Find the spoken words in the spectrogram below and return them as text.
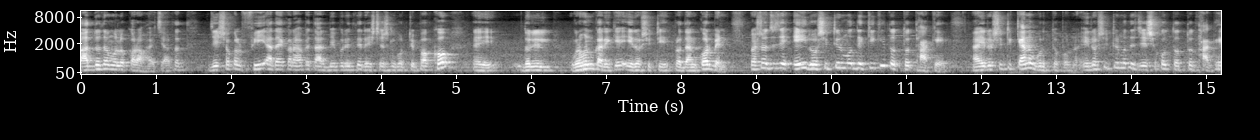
বাধ্যতামূলক করা হয়েছে। অর্থাৎ যে সকল ফি আদায় করা হবে তার বিপরীতে রেজিস্ট্রেশন কর্তৃপক্ষ এই দলিল গ্রহণকারীকে এই রসিদটি প্রদান করবেন। প্রশ্ন হচ্ছে যে এই রসিদটির মধ্যে কী কী তথ্য থাকে? এই রসিদটি কেন গুরুত্বপূর্ণ? এই রসিদটির মধ্যে যে সকল তথ্য থাকে,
